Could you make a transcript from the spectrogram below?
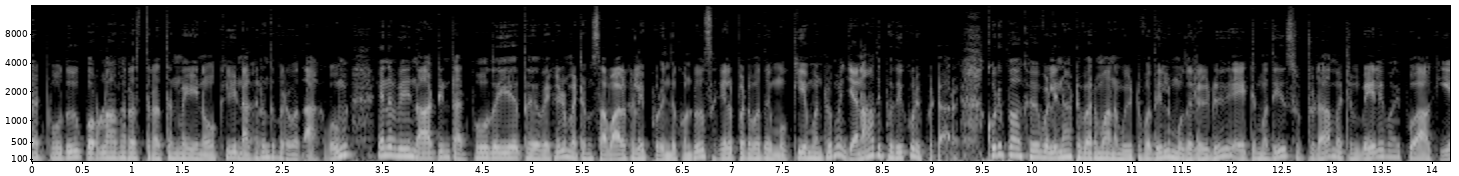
தற்போது பொருளாதார ஸ்திரத்தன்மையை நோக்கி நகர்ந்து வருவதாகவும் எனவே நாட்டின் தற்போதைய தேவைகள் மற்றும் சவால்களை புரிந்து கொண்டு செயல்படுவது முக்கியம் என்றும் ஜனாதிபதி குறிப்பிட்டார். குறிப்பாக வெளிநாட்டு வருமானம் ஈட்டுவதில் முதலீடு ஏற்றுமதி சுற்றுலா மற்றும் வேலைவாய்ப்பு ஆகிய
